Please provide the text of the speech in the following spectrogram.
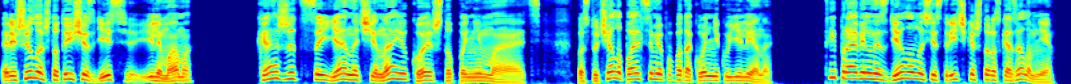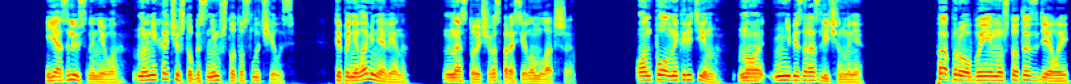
Решила, что ты еще здесь, или мама. Кажется, я начинаю кое-что понимать. Постучала пальцами по подоконнику Елена. Ты правильно сделала, сестричка, что рассказала мне. Я злюсь на него, но не хочу, чтобы с ним что-то случилось. Ты поняла меня, Лена? Настойчиво спросила младшая. Он полный кретин, но не безразличен мне. Попробуй ему что-то сделай,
